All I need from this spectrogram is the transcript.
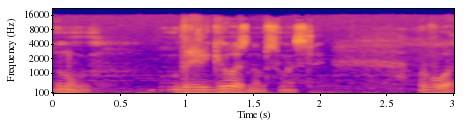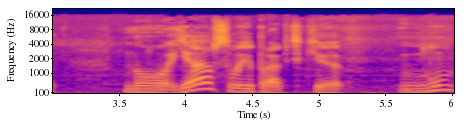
Ну, в религиозном смысле. Вот. Но я в своей практике, ну,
